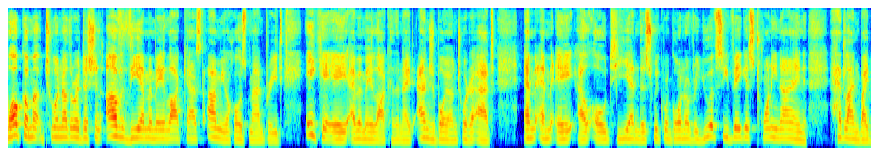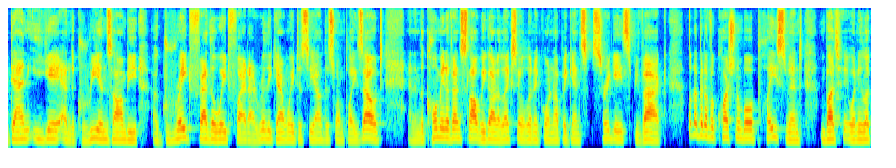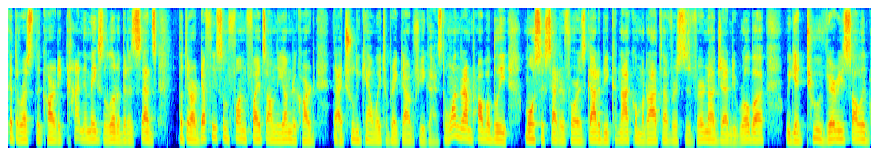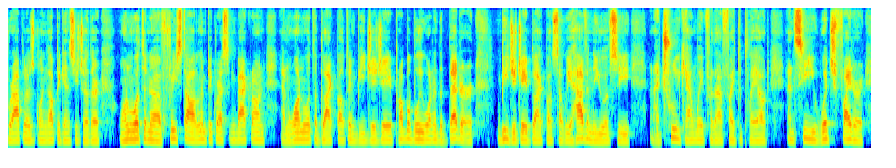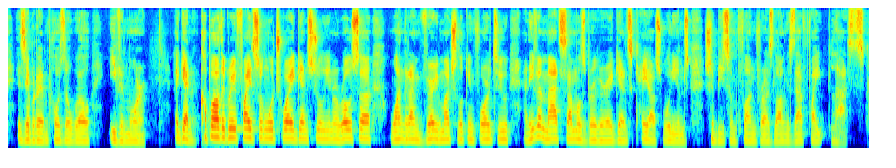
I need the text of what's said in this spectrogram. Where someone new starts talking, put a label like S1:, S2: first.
S1: Welcome to another edition of the MMA Lockcast. I'm your host, Manpreet, aka MMA Lock of the Night, and your boy on Twitter at MMALOTN. This week we're going over UFC Vegas 29, headlined by Dan Ige and the Korean Zombie. A great featherweight fight. I really can't wait to see how this one plays out. And in the co-main event slot, we got Alexei Oleinik going up against Sergey Spivak. A little bit of a questionable placement, but when you look at the rest of the card, it kind of makes a little bit of sense. But there are definitely some fun fights on the undercard that I truly can't wait to break down for you guys. The one that I'm probably most excited for has got to be Kanako Murata versus Virna Jandiroba. We get two very solid grapplers going up against each other, one with a uh, freestyle Olympic wrestling background and one with a black belt in BJJ, probably one of the better BJJ black belts that we have in the UFC. And I truly can't wait for that fight to play out and see which fighter is able to impose their will even more. Again, a couple other great fights, Sung Woo Choi against Julian Erosa, one that I'm very much looking forward to. And even Matt Semelsberger against Khaos Williams should be some fun for as long as that fight lasts.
